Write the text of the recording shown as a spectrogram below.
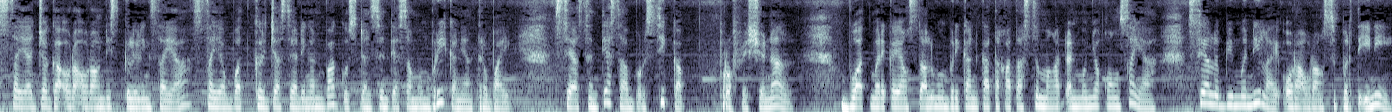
Saya jaga orang-orang di sekeliling saya. Saya buat kerja saya dengan bagus dan sentiasa memberikan yang terbaik. Saya sentiasa bersikap profesional. Buat mereka yang selalu memberikan kata-kata semangat dan menyokong saya, saya lebih menilai orang-orang seperti ini.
